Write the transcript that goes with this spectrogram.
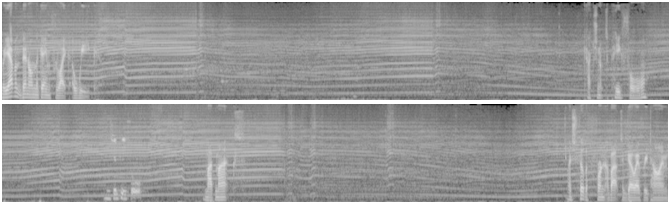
We haven't been on the game for like a week. Up to P4. Who's in P4? Mad Max. I just feel the front about to go every time.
